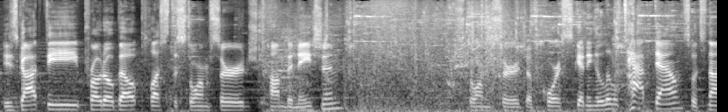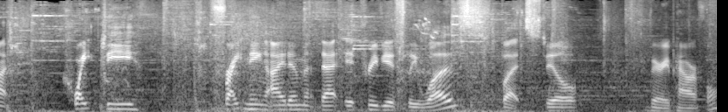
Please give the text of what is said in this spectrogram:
He's got the Proto Belt plus the Storm Surge combination. Storm Surge, of course, getting a little tap down, so it's not quite the frightening item that it previously was, but still very powerful.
